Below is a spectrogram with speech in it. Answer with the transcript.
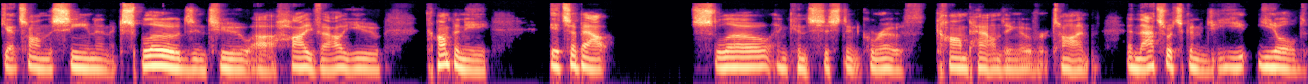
gets on the scene and explodes into a high value company it's about slow and consistent growth compounding over time. And that's what's going to yield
